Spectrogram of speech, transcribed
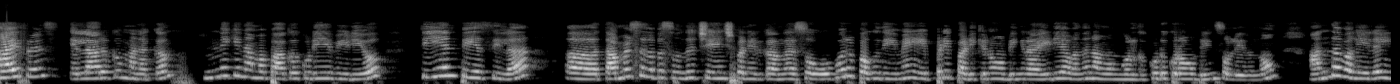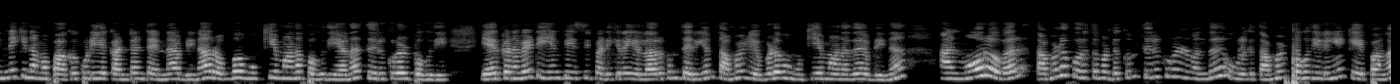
ஹாய் ஃப்ரெண்ட்ஸ் எல்லாருக்கும் வணக்கம். இன்னைக்கு நம்ம பார்க்கக்கூடிய வீடியோ டிஎன்பிஎஸ்சியில் தமிழ் சிலபஸ் வந்து சேஞ்ச் பண்ணியிருக்காங்க ஸோ ஒவ்வொரு பகுதியுமே எப்படி படிக்கணும் அப்படிங்கிற ஐடியா வந்து நம்ம உங்களுக்கு கொடுக்குறோம் அப்படின்னு சொல்லியிருந்தோம். அந்த வகையில இன்னைக்கு நம்ம பார்க்கக்கூடிய கண்டென்ட் என்ன அப்படின்னா ரொம்ப முக்கியமான பகுதியான திருக்குறள் பகுதி. ஏற்கனவே டிஎன்பிஎஸ்சி படிக்கிற எல்லாருக்கும் தெரியும் தமிழ் எவ்வளவு முக்கியமானது அப்படின்னு. அண்ட் மோர் ஓவர் தமிழை பொறுத்த மட்டுக்கும் திருக்குறள் வந்து உங்களுக்கு தமிழ் பகுதியிலையும் கேட்பாங்க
